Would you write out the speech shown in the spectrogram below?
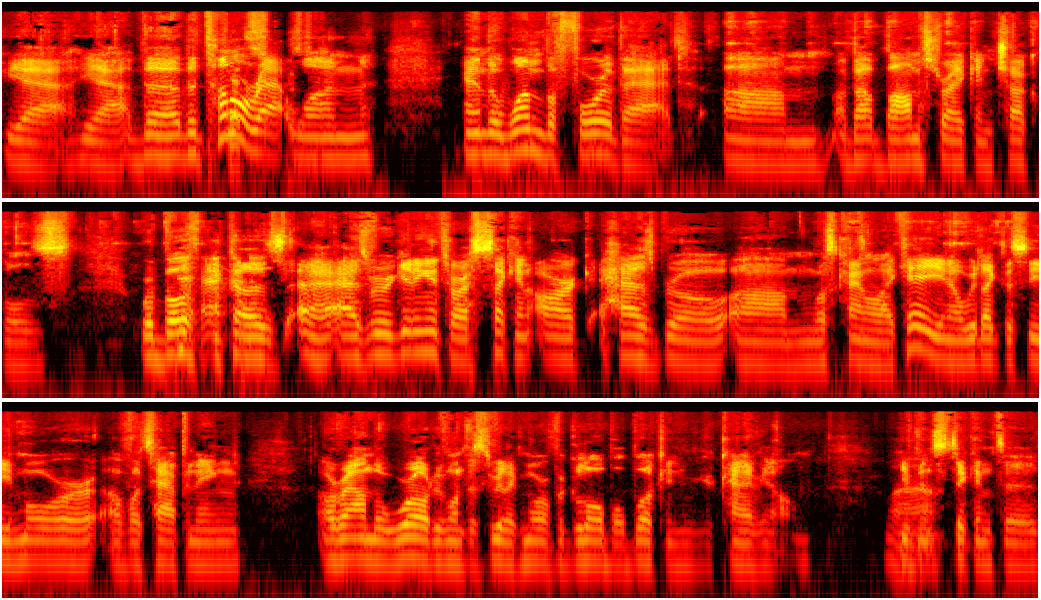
Yeah, yeah. The the Tunnel That's- Rat one and the one before that um, about Bomb Strike and Chuckles were both because uh, as we were getting into our second arc, Hasbro um, was kind of like, hey, you know, we'd like to see more of what's happening around the world. We want this to be like more of a global book, and you're kind of, you know, you've been sticking to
